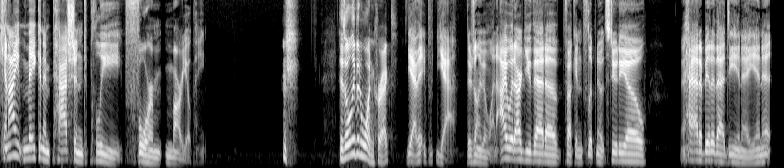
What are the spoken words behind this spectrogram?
can I make an impassioned plea for Mario Paint? There's only been one, correct? Yeah, they, yeah. There's only been one. I would argue that uh, fucking Flipnote Studio had a bit of that DNA in it,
